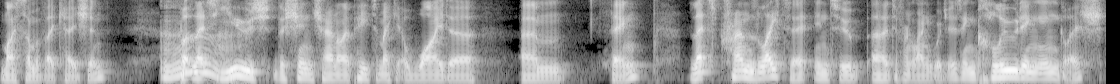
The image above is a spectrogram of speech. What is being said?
My Summer Vacation, but let's use the Shinchan IP to make it a wider um, thing. Let's translate it into uh, different languages, including English,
